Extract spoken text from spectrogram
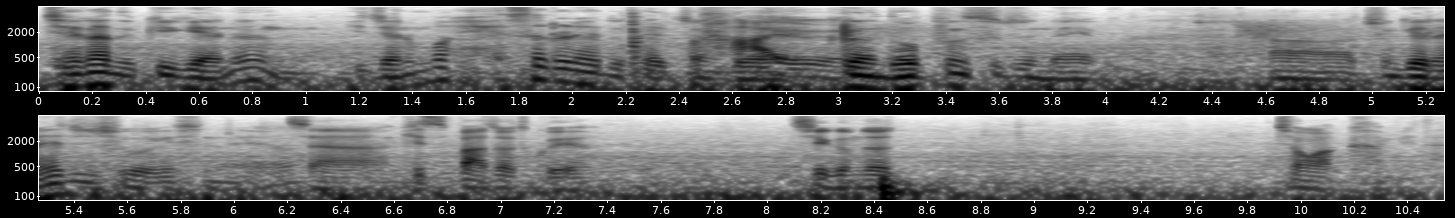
제가 느끼기에는 이제는 뭐 해설을 해도 될 정도의 아유. 그런 높은 수준의 어, 중계를 해주시고 계시네요. 자, 키스 빠졌고요. 지금도 정확합니다.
